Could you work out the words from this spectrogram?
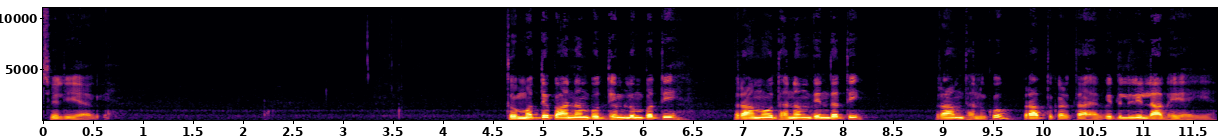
चलिए आगे। तो मद्यपानम बुद्धिम लुम्पति रामो धनम विंदती राम धन को प्राप्त करता है। विदली लाभे है ये।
